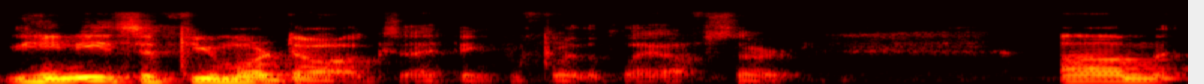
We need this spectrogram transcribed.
he needs a few more dogs, I think, before the playoffs start. Um,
